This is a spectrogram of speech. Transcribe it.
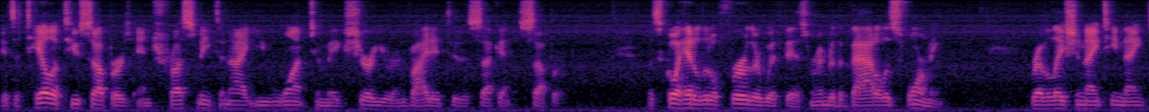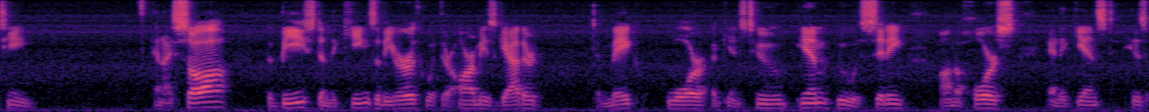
It's a tale of two suppers, and trust me tonight, you want to make sure you're invited to the second supper. Let's go ahead a little further with this. Remember, the battle is forming. Revelation 19 19. And I saw the beast and the kings of the earth with their armies gathered to make war against whom, him who was sitting on the horse and against his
